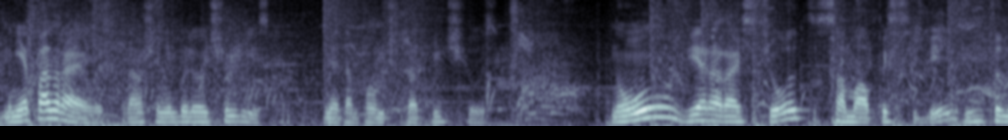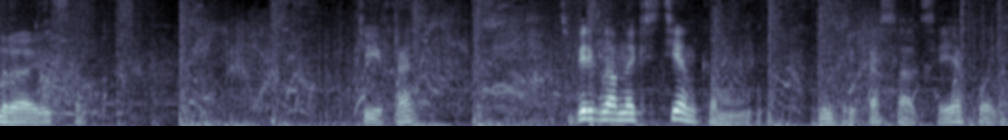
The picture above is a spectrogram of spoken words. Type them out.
Мне понравилось, потому что они были очень близко. Меня там, по-моему, что-то отключилось. Ну, Вера растет сама по себе, мне это нравится. Тихо. Теперь главное к стенкам не прикасаться, я понял.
